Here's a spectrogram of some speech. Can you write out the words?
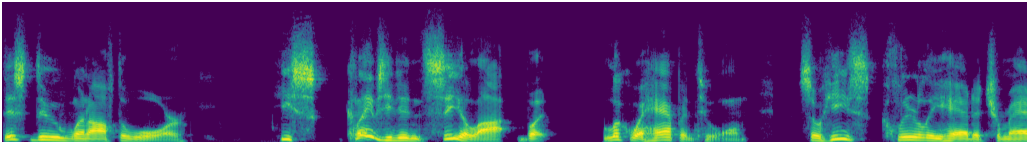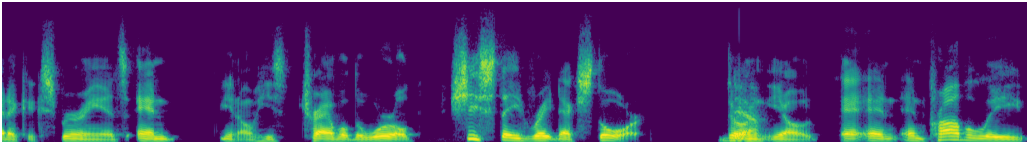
this dude went off to war. He claims he didn't see a lot, but look what happened to him. So he's clearly had a traumatic experience, and you know he's traveled the world. She stayed right next door during, you know, and and probably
